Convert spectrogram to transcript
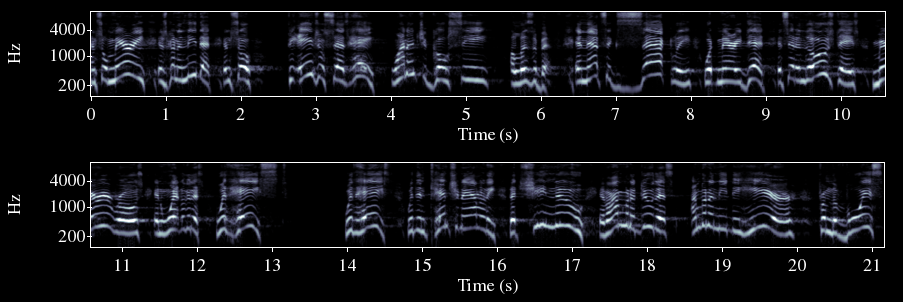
And so Mary is going to need that. And so the angel says, Hey, why don't you go see Elizabeth? And that's exactly what Mary did. It said, In those days, Mary arose and went, look at this, with haste. With haste, with intentionality, that she knew if I'm going to do this, I'm going to need to hear from the voice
